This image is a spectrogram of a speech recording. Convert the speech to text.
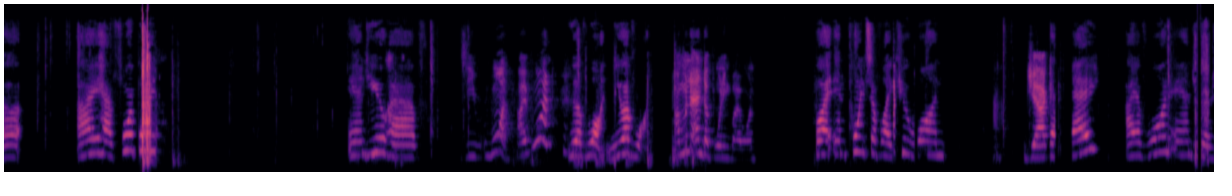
Uh, I have four points, and you have Zero, one. I have one. you have one. You have one. I'm gonna end up winning by one. But in points of like who won Jack. that I have one, and you have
